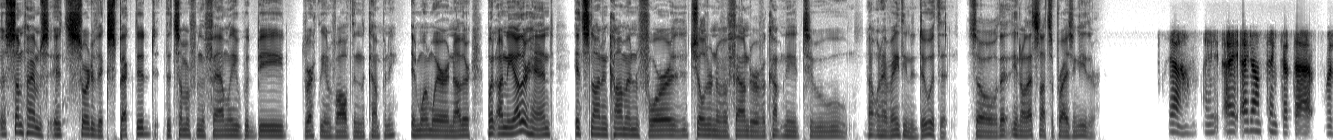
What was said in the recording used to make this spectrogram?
uh, sometimes it's sort of expected that someone from the family would be directly involved in the company in one way or another. But on the other hand, it's not uncommon for children of a founder of a company to not want to have anything to do with it. So that you know that's not surprising either. Yeah, I, I, I don't think that that was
